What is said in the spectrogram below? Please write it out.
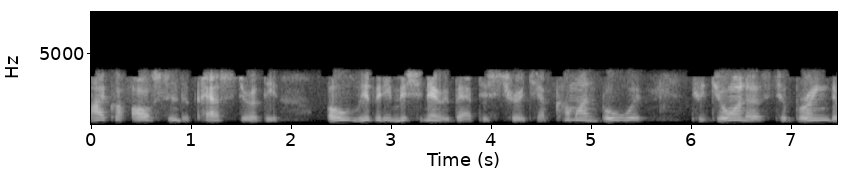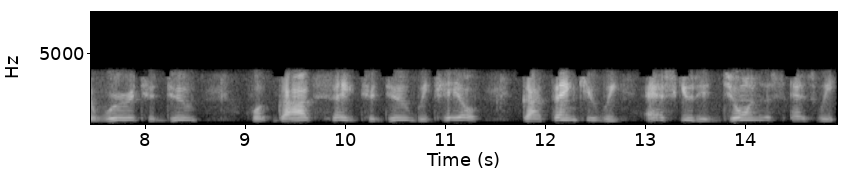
Michael Austin, the pastor of the Old Liberty Missionary Baptist Church, have come on board to join us to bring the word to do what God say to do. We tell God, thank you. We ask you to join us as we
